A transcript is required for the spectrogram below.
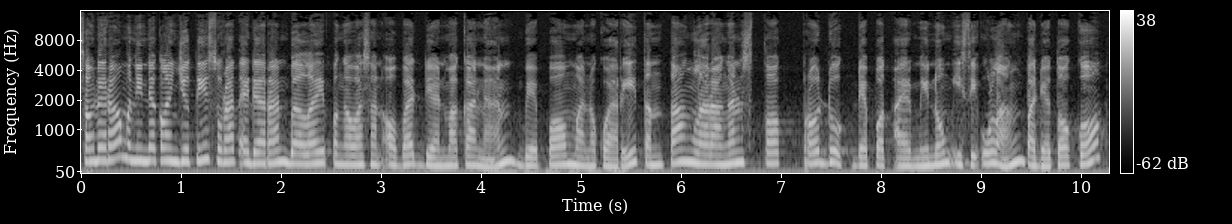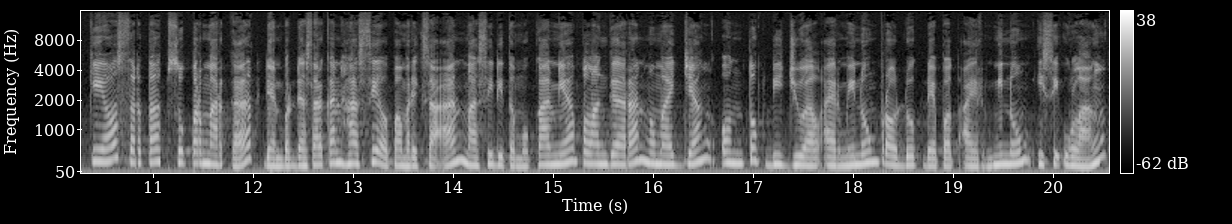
Saudara menindaklanjuti surat edaran Balai Pengawasan Obat dan Makanan BPOM Manokwari tentang larangan stok produk depot air minum isi ulang pada toko, kios, serta supermarket dan berdasarkan hasil pemeriksaan masih ditemukannya pelanggaran memajang untuk dijual air minum produk depot air minum isi ulang.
